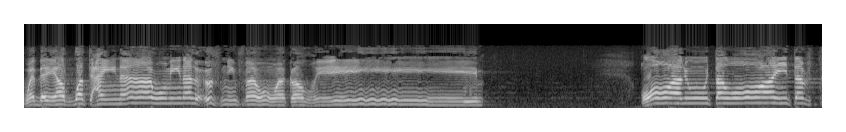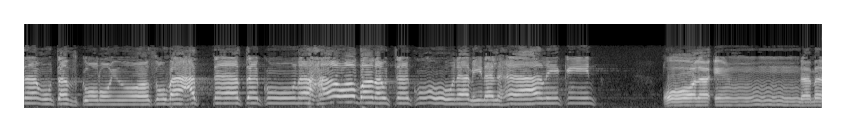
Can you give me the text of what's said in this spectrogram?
وبيضت عيناه من الحزن فهو كظيم. قالوا تالله تفتأ تذكر يوسف حتى تكون حرضا أو تكون من الهالكين. قال إنما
